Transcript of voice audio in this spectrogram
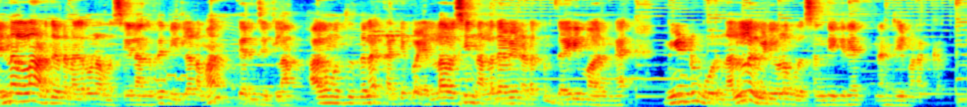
என்னெல்லாம் அடுத்த நகர்வில் நம்ம செய்யலாங்கிறது டீட்டெயிலாக நம்ம தெரிஞ்சுக்கலாம். ஆக மொத்தத்தில் கண்டிப்பாக எல்லா விஷயம் நல்லதாகவே நடக்கும். தைரியமாக இருங்க. மீண்டும் ஒரு நல்ல வீடியோவில் உங்களை சந்திக்கிறேன். நன்றி வணக்கம்.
